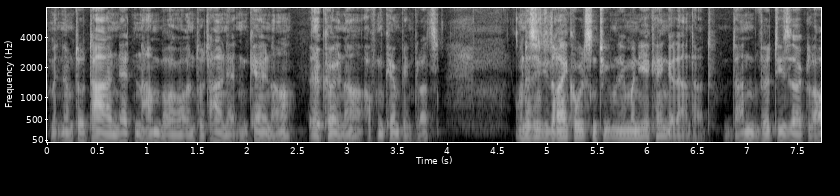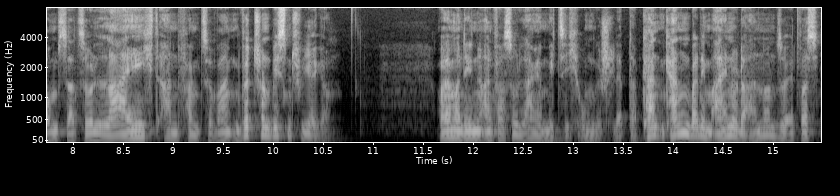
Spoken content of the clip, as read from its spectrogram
mit einem total netten Hamburger und total netten Kellner, äh, Kölner auf dem Campingplatz. Und das sind die drei coolsten Typen, die man hier kennengelernt hat. Dann wird dieser Glaubenssatz so leicht anfangen zu wanken. Wird schon ein bisschen schwieriger. Weil man den einfach so lange mit sich rumgeschleppt hat. Kann, kann bei dem einen oder anderen so etwas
